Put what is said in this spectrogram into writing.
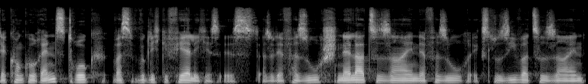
der Konkurrenzdruck was wirklich gefährliches ist. Also der Versuch, schneller zu sein, der Versuch, exklusiver zu sein,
